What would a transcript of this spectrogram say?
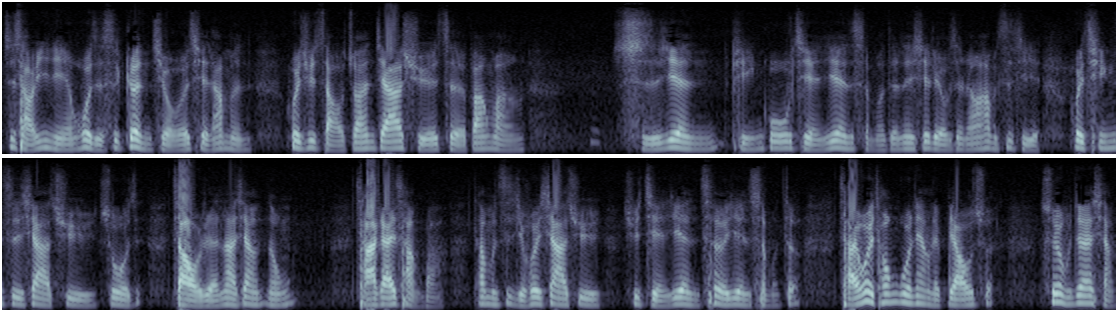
至少一年或者是更久，而且他们会去找专家学者帮忙实验、评估、检验什么的那些流程，然后他们自己会亲自下去做，找人啊，像农。茶改厂吧，他们自己会下去去检验、测验什么的，才会通过那样的标准。所以我们就在想，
